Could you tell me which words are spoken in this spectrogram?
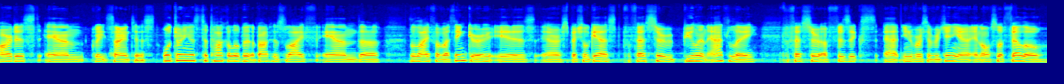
artist, and great scientist. Well, joining us to talk a little bit about his life and uh, the life of a thinker is our special guest, Professor Bulent Atalay, professor of physics at University of Virginia and also a fellow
